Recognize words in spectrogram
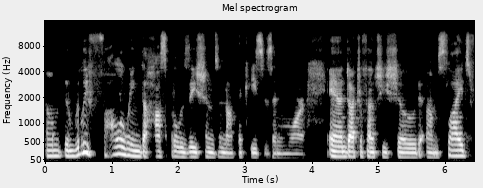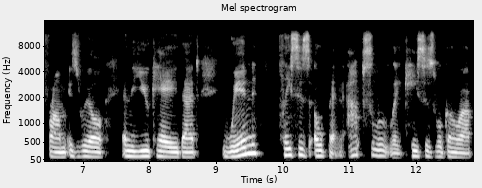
um, they're really following the hospitalizations and not the cases anymore. And Dr. Fauci showed um, slides from Israel and the UK that when places open, absolutely, cases will go up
